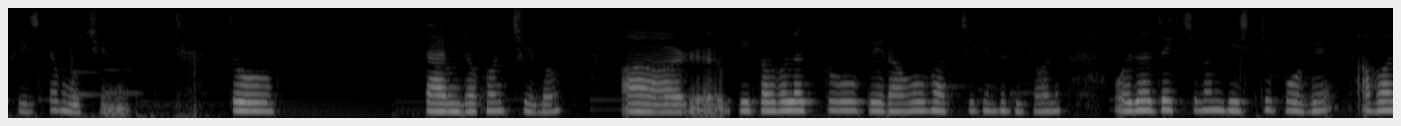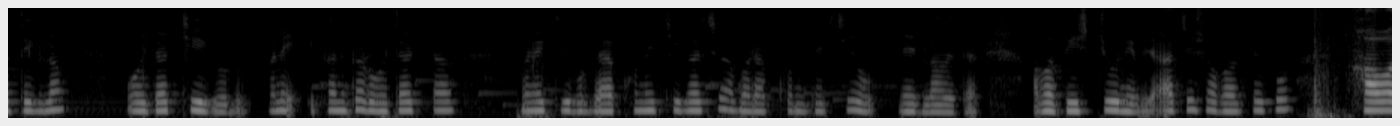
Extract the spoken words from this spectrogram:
ফ্রিজটা মুছে নিই। তো টাইম যখন ছিল, আর বিকালবেলা একটু বেরাবো ভাবছি কিন্তু বিকালবেলা ওয়েদার দেখছিলাম বৃষ্টি পড়বে, আবার দেখলাম ওয়েদার ঠিক হলো। মানে এখানকার ওয়েদারটা মানে কী বলব, এখনই ঠিক আছে, আবার এখন দেখছি মেঘলা ওয়েদার আবার বৃষ্টিও নেবে আজকে সকাল থেকেও হাওয়া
